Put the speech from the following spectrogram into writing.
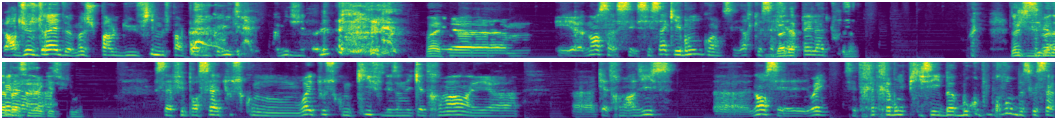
Alors, Judge Dredd, moi je parle du film, je parle pas du comics. Le comics, j'ai pas lu. Ouais. Et, euh, et, euh, non, ça, c'est ça qui est bon, quoi. C'est-à-dire que ça fait appel à tout. Non, je Ça disais bon m'appelle à la question. Ça fait penser à tout ce qu'on ouais, tout ce qu'on kiffe des années 80 et euh, euh, 90. Euh, non, c'est ouais, c'est très très bon. Puis c'est bah, beaucoup plus profond parce que ça,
